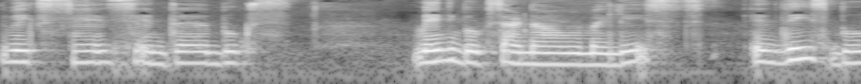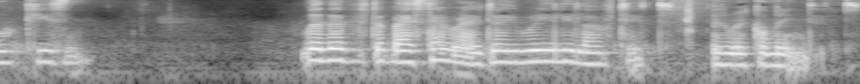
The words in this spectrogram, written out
it makes sense. And the books, many books are now on my list. And this book is one of the best I read. I really loved it and recommend it.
